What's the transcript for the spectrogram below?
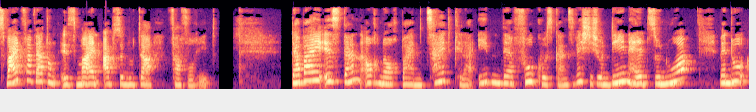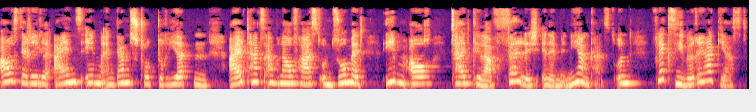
Zweitverwertung ist mein absoluter Favorit. Dabei ist dann auch noch beim Zeitkiller eben der Fokus ganz wichtig und den hältst du nur, wenn du aus der Regel 1 eben einen ganz strukturierten Alltagsablauf hast und somit eben auch Zeitkiller völlig eliminieren kannst und flexibel reagierst.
